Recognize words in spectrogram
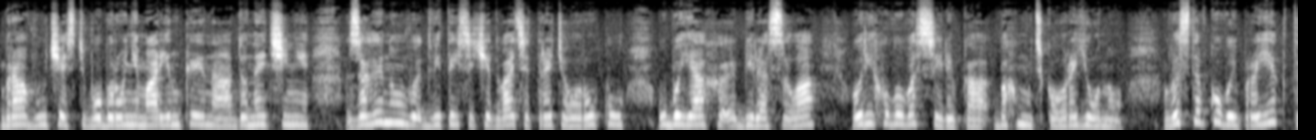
Брав участь в обороні Мар'їнки на Донеччині. Загинув 2023 року у боях біля села Оріхово-Василівка Бахмутського району. Виставковий проєкт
